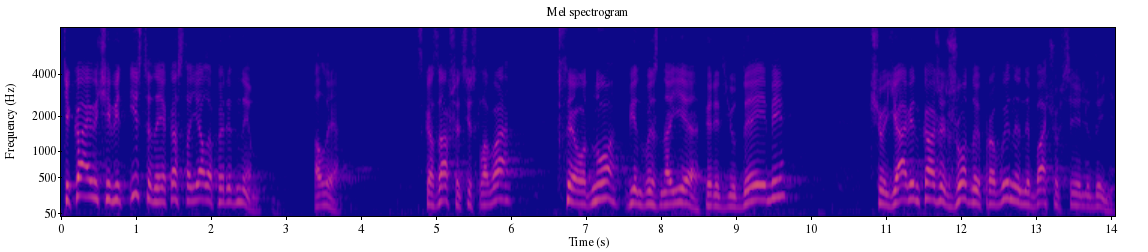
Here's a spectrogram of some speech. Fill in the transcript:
тікаючи від істини, яка стояла перед ним. Але, сказавши ці слова, все одно він визнає перед юдеями, що я, він каже, жодної провини не бачу в цій людині.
